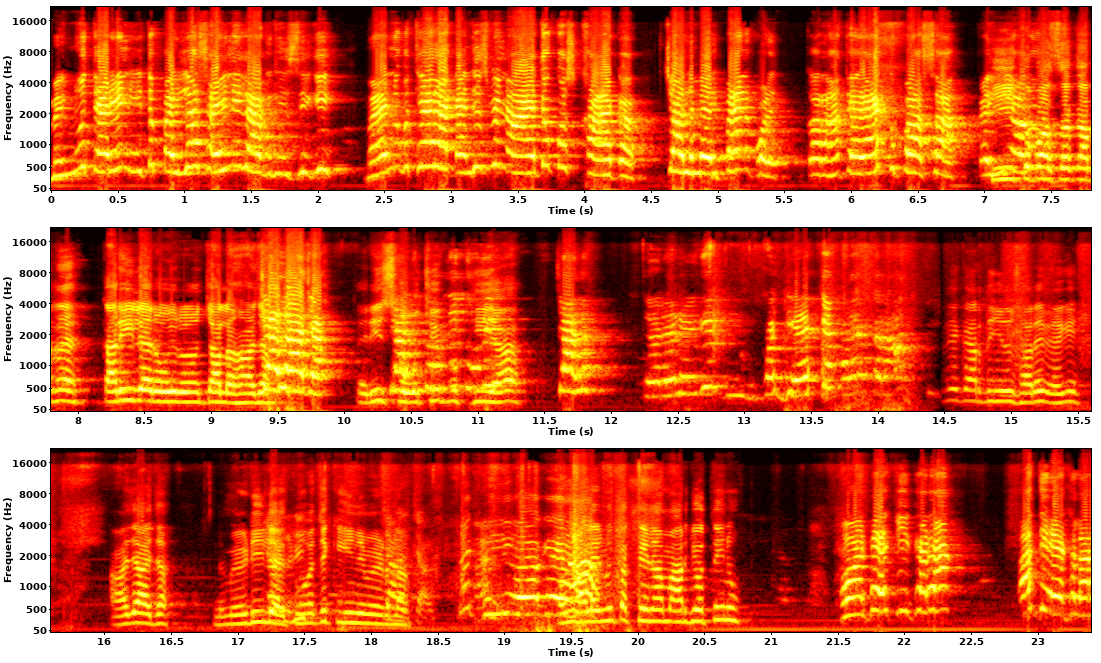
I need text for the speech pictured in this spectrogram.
ਮੈਨੂੰ ਤੇਰੀ ਨੀਤ ਪਹਿਲਾਂ ਸਹੀ ਨਹੀਂ ਲੱਗਦੀ ਸੀਗੀ। ਮੈਂ ਇਹਨੂੰ ਬਥੇਰਾ ਕਹਿੰਦੀ ਸੀ ਵੀ ਨਾ ਇਹ ਤਾਂ ਕੁਛ ਖਾਇਆ ਕਰ। ਚੱਲ ਮੇਰੀ ਭੈਣ ਕੋਲੇ ਕਰਾਂ ਤੇਰਾ ਇੱਕ ਪਾਸਾ। ਕੀ ਕਹਿੰਦੀ ਇੱਕ ਪਾਸਾ ਕਰਨਾ ਹੈ? ਕਰ ਹੀ ਲੈ ਰੋਜ਼ ਰੋਜ਼ ਚੱਲ ਹਾਂ ਜਾ। ਚੱਲ ਆ ਜਾ। ਤੇਰੀ ਚੱਲ ਸੋਚ ਹੀ ਤੂੰ ਵੀ, ਆ। ਚੱਲ ਤੇਰੇ ਲਈ ਵੀ ਕੋਈ ਦੇਖ ਕੇ ਖੜਾ ਕਰਾਂ। ਇਹ ਕਰਦੀ ਜਦੋਂ ਸਾਰੇ ਬਹਿ ਗਏ? ਆ ਜਾ ਆ ਜਾ। ਨਵੇੜੀ ਲੈ ਤੂੰ ਅੱਜ ਕੀ ਚੱਲ ਚੱਲ। ਕੀ ਹੋ ਉਹ ਗਿਆ ਨਾਲੇ ਨੂੰ ਧੱਕੇ ਨਾ ਮਾਰ ਜੋਤੀ ਨੂੰ। ਹੋਰ ਫੇਰ ਕੀ ਕਰਾਂ? ਆ ਦੇਖ ਲੈ।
